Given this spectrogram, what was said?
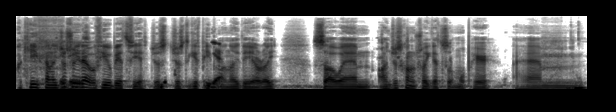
Well, Keith, can I just it read is. out a few bits for you, just just to give people yeah. an idea, right? So um, I'm just going to try to get something up here. Um,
